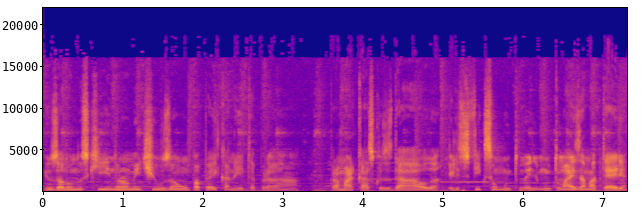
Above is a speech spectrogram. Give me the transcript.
E os alunos que normalmente usam papel e caneta para marcar as coisas da aula, eles fixam muito, muito mais a matéria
